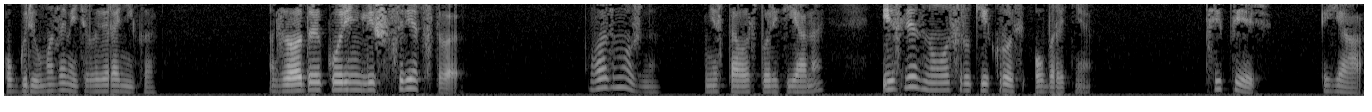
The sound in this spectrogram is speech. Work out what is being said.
угрюмо заметила Вероника. — Золотой корень — лишь средство. — Возможно, — не стала спорить Яна и слезнула с руки кровь оборотня. — Теперь я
